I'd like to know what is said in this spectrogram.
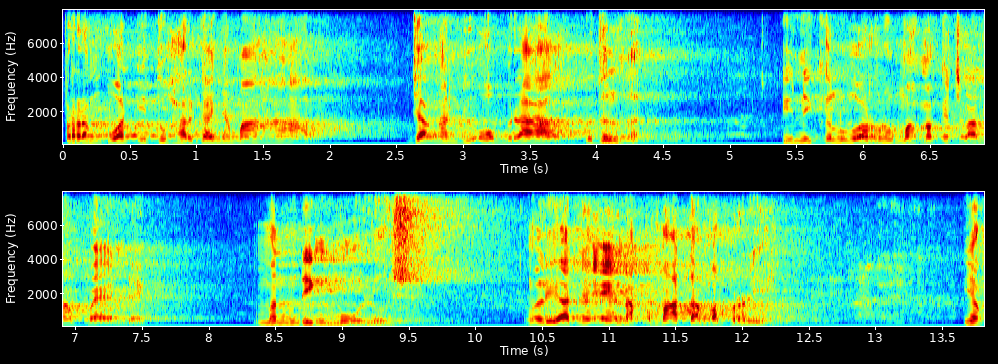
Perempuan itu harganya mahal. Jangan diobral betul nggak? Ini keluar rumah pakai celana pendek mending mulus. Ngelihatnya enak ke mata nggak perih. Yang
